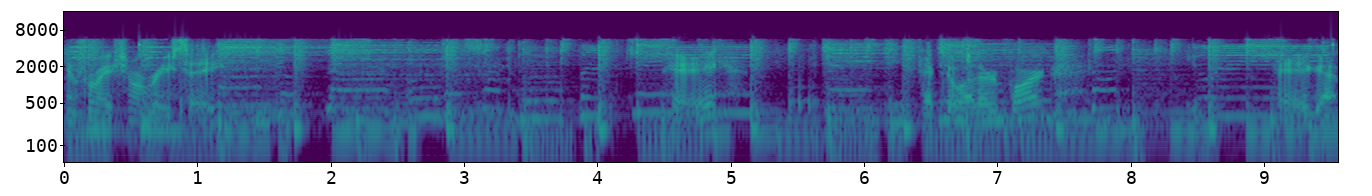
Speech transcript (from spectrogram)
information on Rise. Okay. Check the weather report. Okay, got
